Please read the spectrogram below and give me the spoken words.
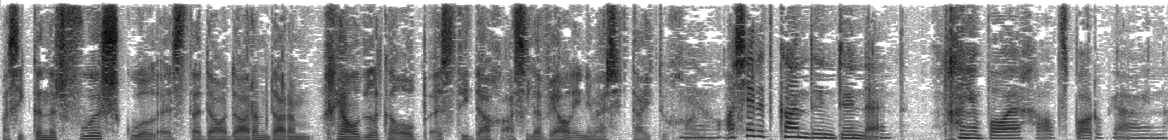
as die kinders voorskool is dat daar darm darm geldelike hulp is die dag as hulle wel universiteit toe gaan. Ja, as jy dit kan doen, doen dit. Dan gaan jy baie geld spaar op jou einde.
